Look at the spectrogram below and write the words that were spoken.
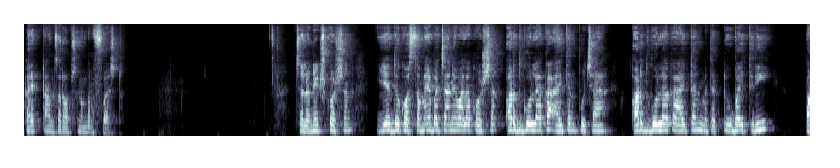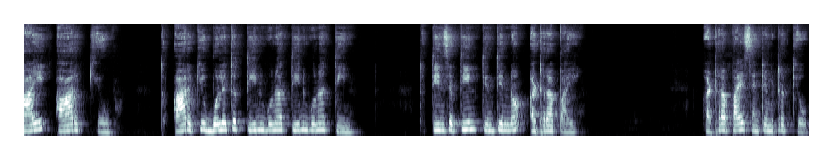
Correct answer option number first चलो नेक्स्ट क्वेश्चन ये देखो, समय बचाने वाला क्वेश्चन अर्धगोला का आयतन पूछा है। अर्धगोला का आयतन मतलब two by three pi R cube तो आर क्यूब बोले तो तीन गुना तीन गुना तीन। तो तीन से तीन तीन तीन, नौ, अठारह पाई अठारह पाई सेंटीमीटर क्यूब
